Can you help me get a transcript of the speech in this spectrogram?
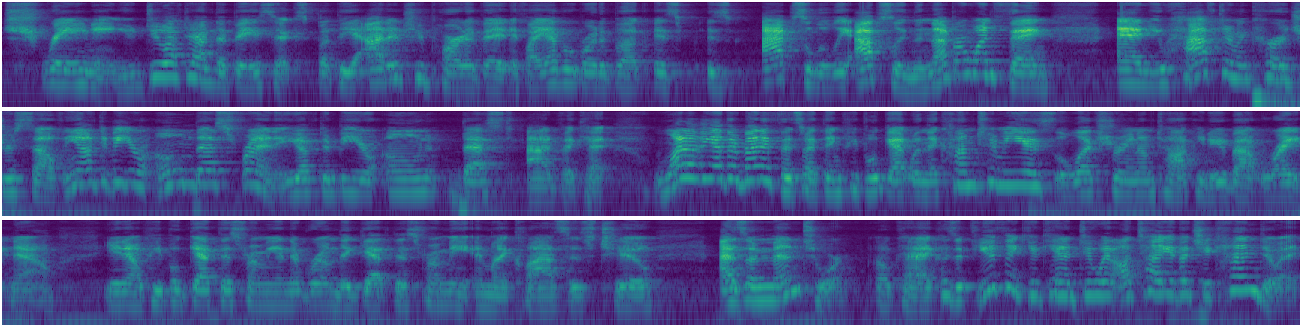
training. You do have to have the basics, but the attitude part of it, if I ever wrote a book, is, is absolutely, absolutely the number one thing. And you have to encourage yourself. You have to be your own best friend. You have to be your own best advocate. One of the other benefits I think people get when they come to me is the lecturing I'm talking to you about right now. You know, people get this from me in the room. They get this from me in my classes too as a mentor, okay? Because if you think you can't do it, I'll tell you that you can do it.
